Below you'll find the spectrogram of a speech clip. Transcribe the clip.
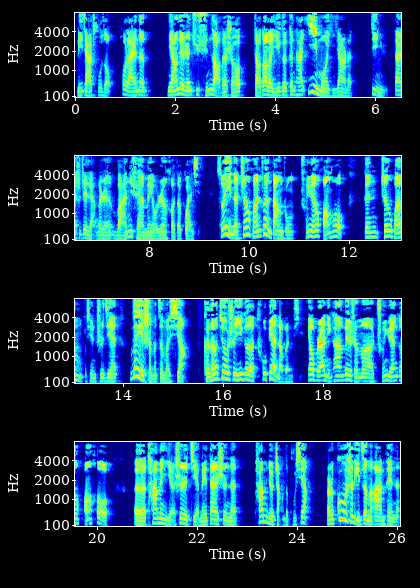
离家出走，后来呢。娘家人去寻找的时候，找到了一个跟她一模一样的妓女，但是这两个人完全没有任何的关系。所以呢，《甄嬛传》当中，纯元皇后跟甄嬛母亲之间为什么这么像？可能就是一个突变的问题。要不然，你看为什么纯元跟皇后，呃，她们也是姐妹，但是呢，他们就长得不像。而故事里这么安排呢？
